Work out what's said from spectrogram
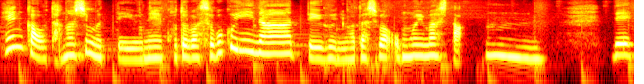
変化を楽しむっていうね言葉すごくいいなっていうふうに私は思いました。うん、で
